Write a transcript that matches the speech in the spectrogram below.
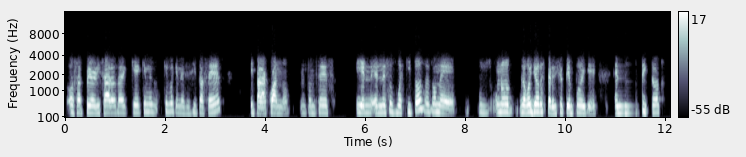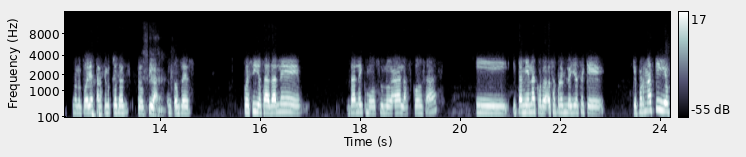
o sea, priorizar, o sea, qué, qué, qué es lo que necesito hacer y para cuándo. Entonces, y en, en esos huequitos es donde pues, uno, luego yo desperdicio tiempo de que en TikTok, cuando podría estar haciendo cosas productivas. Entonces, pues sí, o sea, darle, darle como su lugar a las cosas y, y también acordar, o sea, por ejemplo, yo sé que, que por más que yo,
